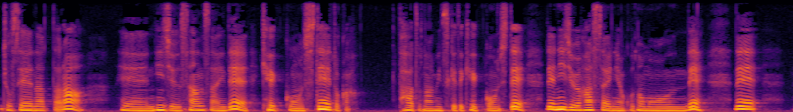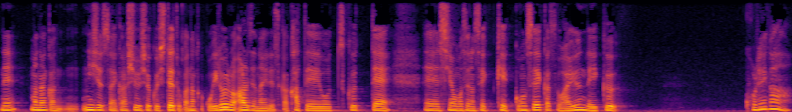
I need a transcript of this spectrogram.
女性だったら、えー、23歳で結婚してとか、パートナー見つけて結婚して、で、28歳には子供を産んで、で、ね、まあなんか20歳から就職してとかなんかこういろいろあるじゃないですか。家庭を作って、えー、幸せな結婚生活を歩んでいく。これが、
